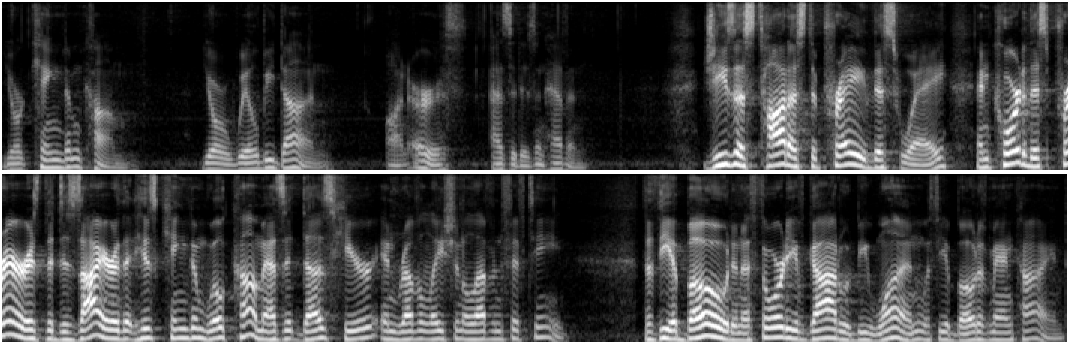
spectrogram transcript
Your kingdom come, your will be done on earth as it is in heaven. Jesus taught us to pray this way, and core to this prayer is the desire that his kingdom will come as it does here in Revelation 11 15. That the abode and authority of God would be one with the abode of mankind.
